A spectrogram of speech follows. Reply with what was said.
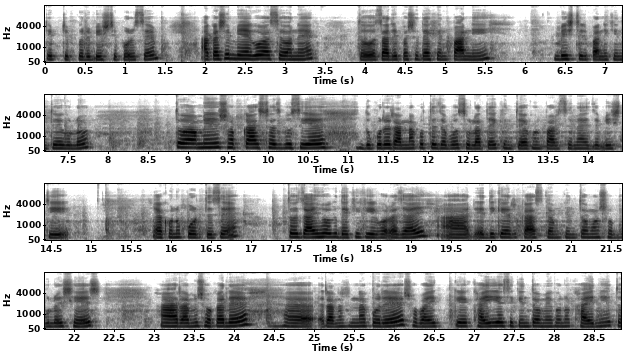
টিপ টিপ করে বৃষ্টি পড়ছে। আকাশে মেঘও আছে অনেক, তো চারিপাশে দেখেন পানি, বৃষ্টির পানি কিন্তু এগুলো তো আমি সব কাজ টাজ গুছিয়ে দুপুরে রান্না করতে যাব চুলাতে, কিন্তু এখন পারছি না যে বৃষ্টি এখনও পড়তেছে। তো যাই হোক, দেখি কী করা যায়। আর এদিকের কাজ কাম কিন্তু আমার সবগুলোই শেষ। আর আমি সকালে রান্না টান্না করে সবাইকে খাইয়েছি, কিন্তু আমি এখনও খাইনি। তো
